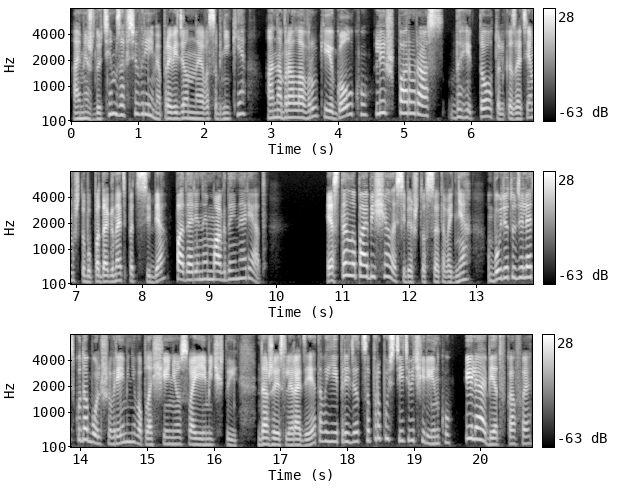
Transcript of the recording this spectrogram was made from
а между тем за все время, проведенное в особняке, она брала в руки иголку лишь пару раз, да и то только за тем, чтобы подогнать под себя подаренный Магдой наряд. Эстелла пообещала себе, что с этого дня будет уделять куда больше времени воплощению своей мечты, даже если ради этого ей придется пропустить вечеринку или обед в кафе.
